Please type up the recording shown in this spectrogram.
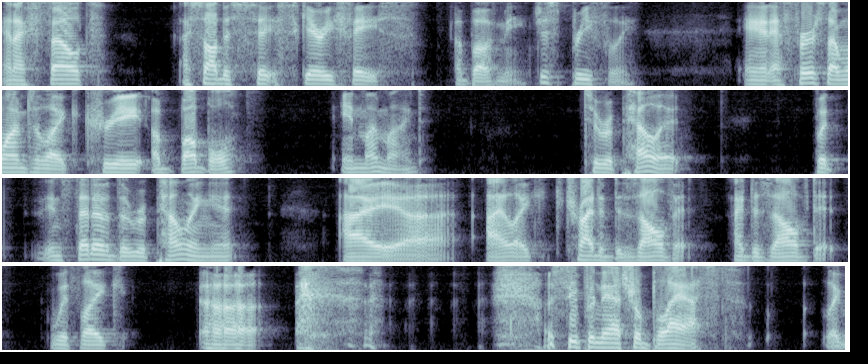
and I felt, I saw this scary face above me, just briefly. And at first I wanted to like create a bubble in my mind to repel it. But instead of the repelling it, I, uh, I like try to dissolve it. I dissolved it with like uh, a supernatural blast, like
